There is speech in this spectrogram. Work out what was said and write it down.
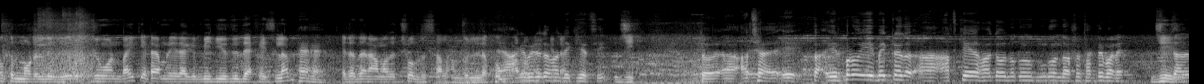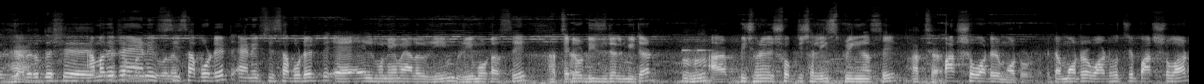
নতুন মডেলের যে জুমান বাইক এটা আমরা এর আগে ভিডিওতে দেখাইছিলাম। হ্যাঁ, হ্যাঁ। এটা দ্বারা আমাদের চলতেছে আলহামদুলিল্লাহ খুব হ্যাঁ, ভালো আগের ভিডিওতে আমরা দেখিয়েছি। জি। তো আচ্ছা এরপরেও এই বাইকটা আজকে হয়তো নতুন নতুন কোন দর্শক থাকতে পারে। জি জি, যাদের- হ্যাঁ। উদ্দেশ্যে আমাদের এটা NFC supported NFC supported aluminium alloy rim remote আছে। আচ্ছা। এটাও ডিজিটাল মিটার আর পিছনে শক্তিশালী স্প্রিং আছে। আচ্ছা। পাঁচশো ওয়াটের মোটর এটা মোটর ওয়াট হচ্ছে পাঁচশো ওয়াট।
